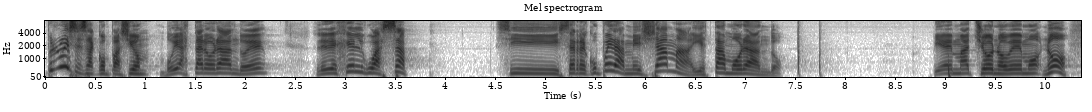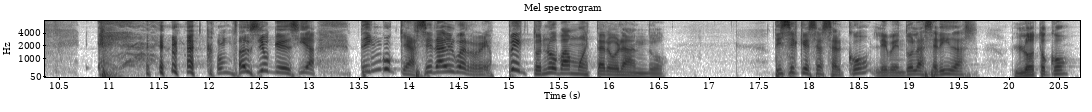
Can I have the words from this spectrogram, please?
Pero no es esa compasión, voy a estar orando, ¿eh? Le dejé el WhatsApp si se recupera, me llama y está morando. Bien, macho, no vemos. No, una compasión que decía, tengo que hacer algo al respecto, no vamos a estar orando. Dice que se acercó, le vendó las heridas, lo tocó,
